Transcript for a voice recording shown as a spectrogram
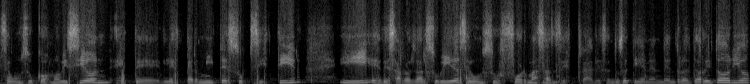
según su cosmovisión, este, les permite subsistir y es desarrollar su vida según sus formas ancestrales. Entonces tienen dentro del territorio,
